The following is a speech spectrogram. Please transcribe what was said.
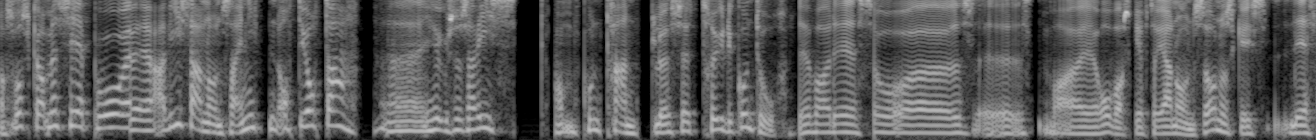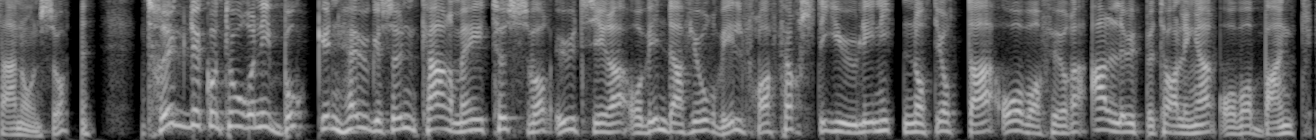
Og så skal vi se på eh, avisannonser i 1988 eh, i Haugesunds Avis om kontantløse trygdekontor. Det var det som eh, var overskrifter i annonser. Nå skal jeg lese annonser. Trygdekontorene i Bukken, Haugesund, Karmøy, Tysvær, Utsira og Vindafjord vil fra 1. juli 1988 overføre alle utbetalinger over bank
